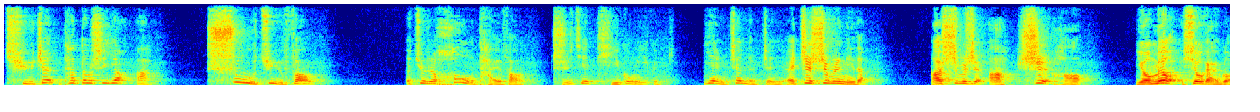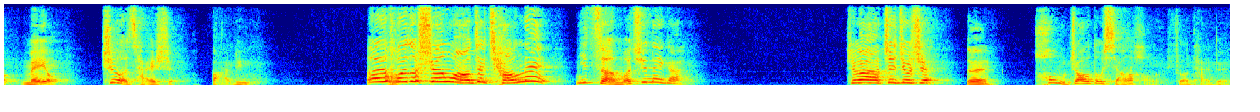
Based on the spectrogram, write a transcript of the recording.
取证，他都是要啊，数据方，就是后台方直接提供一个验证的证据。哎，这是不是你的？啊，是不是啊？是好。有没有修改过？没有，这才是法律。哎，回头深网在墙内，你怎么去那个？是吧？这就是对后招都想好了，说太对了。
